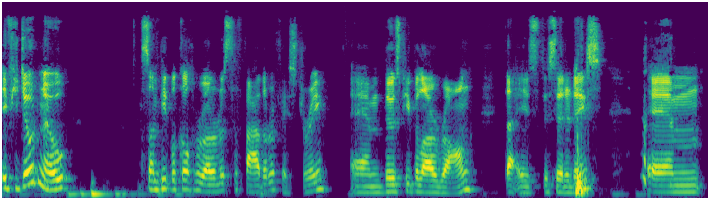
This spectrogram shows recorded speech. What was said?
if you don't know, some people call Herodotus the father of history. Um, those people are wrong. That is Thucydides. Um,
